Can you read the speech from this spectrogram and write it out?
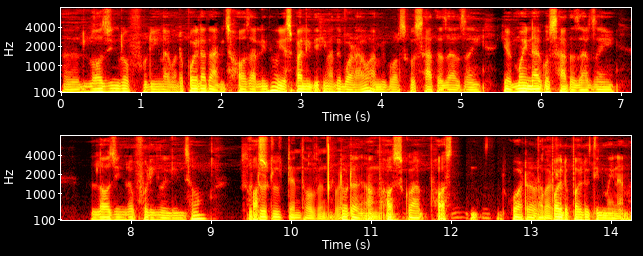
लजिङ र फुडिङलाई भनेर पहिला त हामी छ हजार लिन्थ्यौँ यसपालिदेखि मात्रै बढायो हामी वर्षको सात हजार चाहिँ के महिनाको सात हजार चाहिँ लजिङ र फुडिङ लिन्छौँ। Total ten thousand total first क्वा फर्स्ट क्वार्टर पहिलो पहिलो तिन महिनामा।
